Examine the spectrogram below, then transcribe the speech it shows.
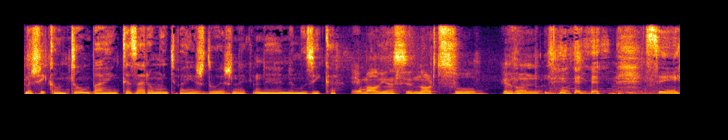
Mas ficam tão bem, casaram muito bem as duas na, na- na música. É uma aliança norte-sul, Europa. Uhum. Ótimo. Sim.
